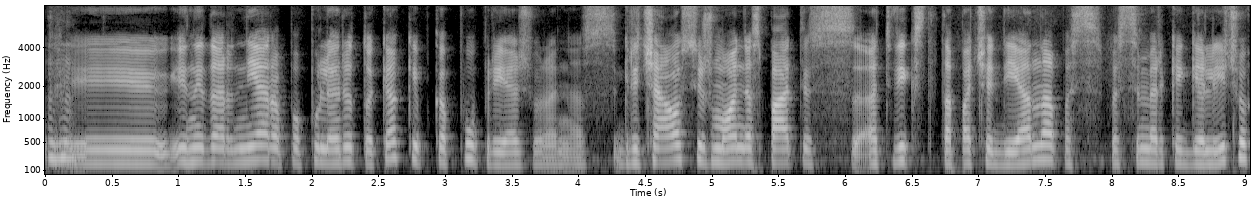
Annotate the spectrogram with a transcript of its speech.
Mhm. Tai jinai dar nėra populiari tokia kaip kapų priežiūra, nes greičiausiai žmonės patys atvyksta tą pačią dieną, pas, pasimerkia gelyčių.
